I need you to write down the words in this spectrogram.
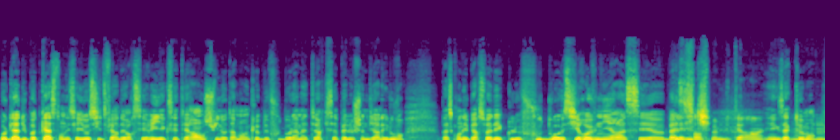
Au-delà du podcast, on essaye aussi de faire des hors-séries, etc. On suit notamment un club de football amateur qui s'appelle le Chenevière-les-Louvres, parce qu'on est persuadé que le foot doit aussi revenir à ses euh, l'essence basiques. même du terrain. ouais. Exactement. Mm, mm.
